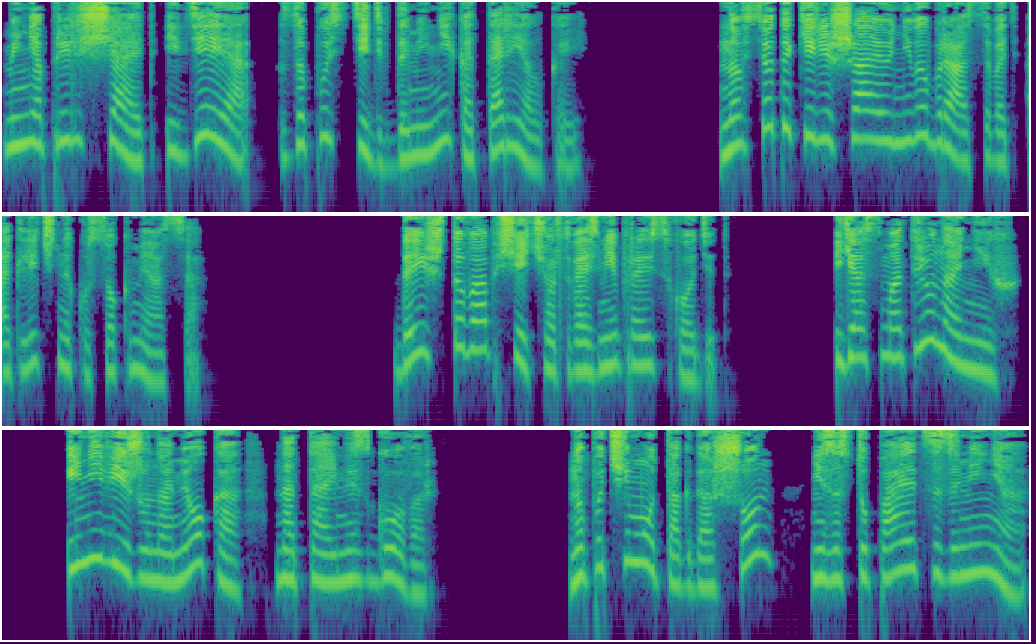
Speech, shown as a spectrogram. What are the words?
меня прельщает идея запустить в Доминика тарелкой. Но все таки решаю не выбрасывать отличный кусок мяса. Да и что вообще, черт возьми, происходит? Я смотрю на них и не вижу намека на тайный сговор. Но почему тогда Шон не заступается за меня?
